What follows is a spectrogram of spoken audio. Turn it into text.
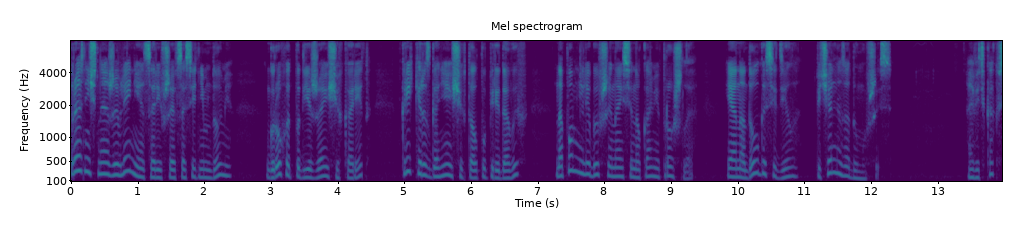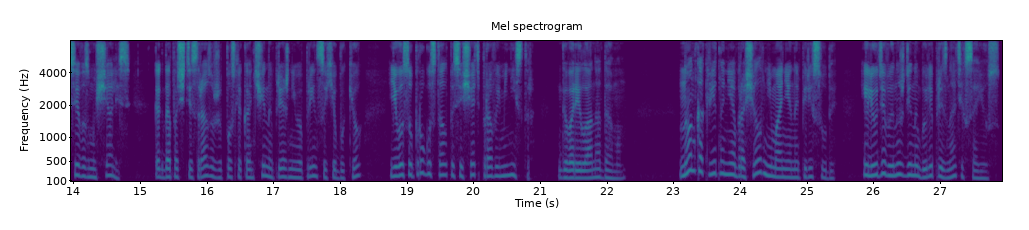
Праздничное оживление, царившее в соседнем доме, грохот подъезжающих карет, крики разгоняющих толпу передовых напомнили бывшей Найси Ноками прошлое, и она долго сидела, печально задумавшись. А ведь как все возмущались, когда почти сразу же после кончины прежнего принца Хебукё его супругу стал посещать правый министр, говорила она дамам. Но он, как видно, не обращал внимания на пересуды, и люди вынуждены были признать их союз.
